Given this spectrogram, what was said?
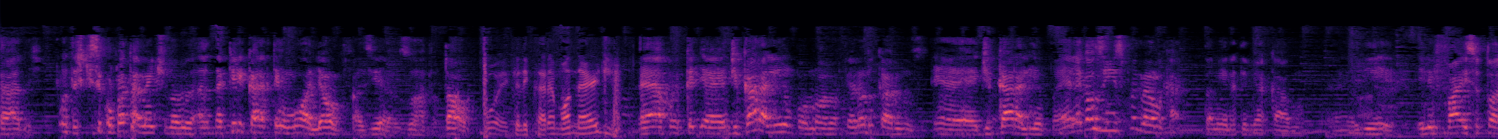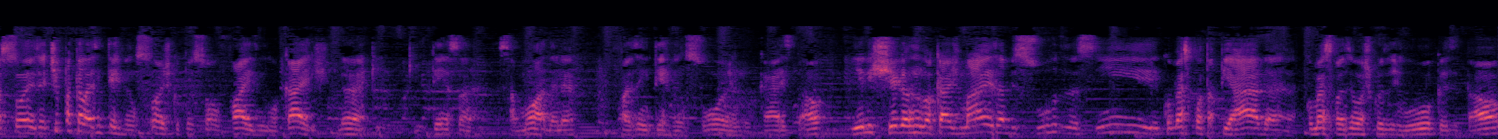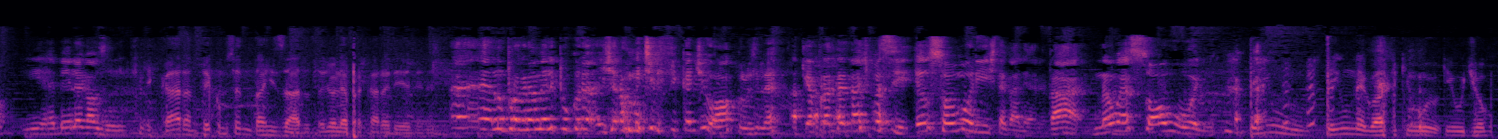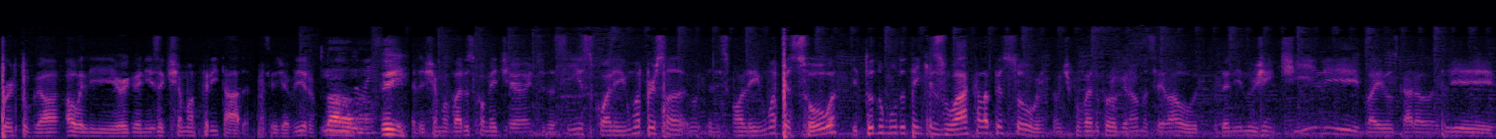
Puta, esqueci completamente o nome daquele cara que tem um molhão que fazia Zorra Total. Pô, aquele cara é mó nerd. É, pô, é de cara limpa o nome, é o Fernando Caruso. É, de cara limpa. É legalzinho esse programa, cara, também na TV a cabo. É, ele, ele faz situações, é tipo aquelas intervenções que o pessoal faz em locais, né? Que, que tem essa, essa moda, né? Fazer intervenções locais e tal. E ele chega nos locais mais absurdos, assim, e começa a contar piada, começa a fazer umas coisas loucas e tal. E é bem legalzinho. Aquele cara, não tem como você não dar risada se ele olhar pra cara dele, né? É, é, no programa ele procura. Geralmente ele fica de óculos, né? Que é pra tentar, tipo assim, eu sou humorista, galera, tá? Não é só o olho. Tem um, tem um negócio que o, que o Diogo Portugal ele organiza que chama fritada. Vocês já viram? Não, Também. Sim, Ele chama vários comediantes assim, escolhem uma pessoa, eles escolhem uma pessoa e todo mundo tem que zoar aquela pessoa. Então, tipo, vai no programa, sei lá, o Danilo Gentili, vai os caras, eh,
